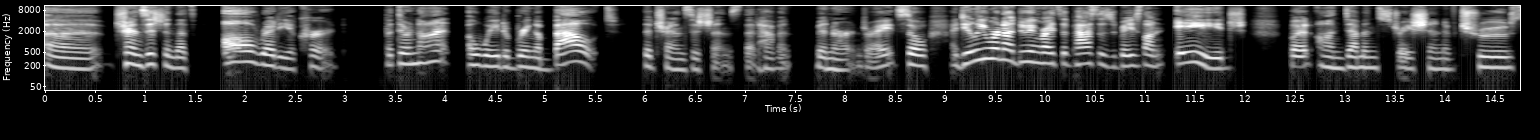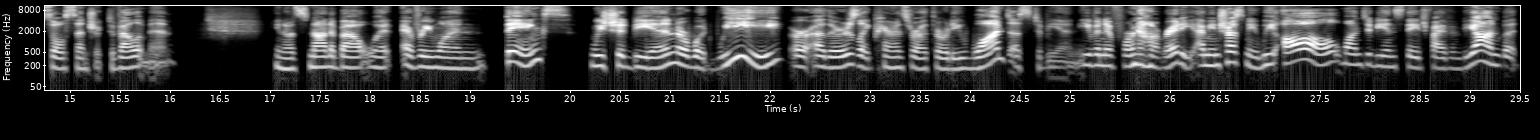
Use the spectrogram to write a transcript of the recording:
a transition that's already occurred, but they're not a way to bring about the transitions that haven't been earned, right? So ideally, we're not doing rites of passage based on age, but on demonstration of true soul centric development. You know, it's not about what everyone thinks we should be in or what we or others like parents or authority want us to be in, even if we're not ready. I mean, trust me, we all want to be in stage five and beyond, but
